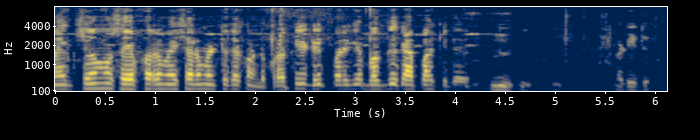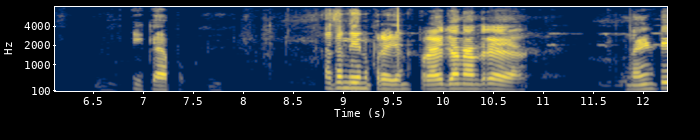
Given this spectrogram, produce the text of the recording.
ಮ್ಯಾಕ್ಸಿಮಮ್ ಸೇಫರ್ ಮೆಷರ್ಮೆಂಟ್ ತಗೊಂಡು ಪ್ರತಿ ಡ್ರಿಪ್ಪರಿಗೆ ಬಗ್ ಕ್ಯಾಪ್ ಹಾಕಿದ್ದೇವೆ. ಅಡಿದು. ನೋಡಿ ಇದು ಈ ಕ್ಯಾಪ್ ಅದರಿಂದ ಏನು ಪ್ರಯೋಜನ? ಪ್ರಯೋಜನ ಅಂದರೆ ನೈಂಟಿ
